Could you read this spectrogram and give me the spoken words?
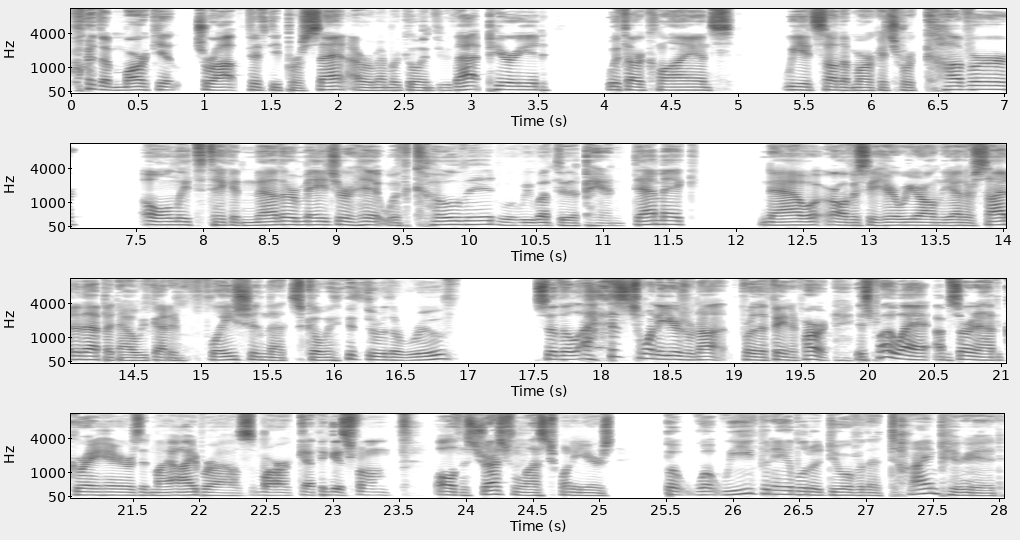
where the market dropped 50%. I remember going through that period with our clients. We had saw the markets recover only to take another major hit with COVID, where we went through the pandemic. Now, obviously, here we are on the other side of that, but now we've got inflation that's going through the roof. So the last 20 years were not for the faint of heart. It's probably why I'm starting to have gray hairs in my eyebrows, Mark. I think it's from all the stress from the last 20 years. But what we've been able to do over that time period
